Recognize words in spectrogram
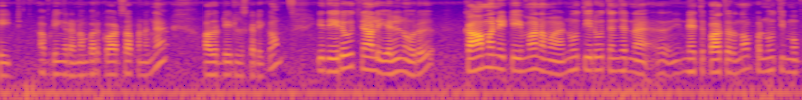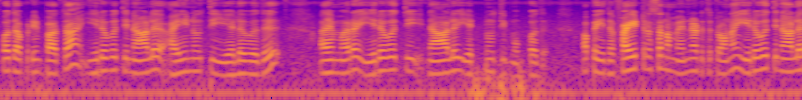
eight அப்படிங்கிற நம்பருக்கு வாட்ஸ்அப் பண்ணுங்கள் அதோட டீட்டெயில்ஸ் கிடைக்கும். இது இருபத்தி நாலு எழுநூறு. காமன் டீமாக நம்ம நூற்றி இருபத்தஞ்சு நேற்று பார்த்துருந்தோம். இப்போ நூற்றி முப்பது அப்படின்னு பார்த்தா இருபத்தி நாலு ஐநூற்றி எழுபது அதே மாதிரி இருபத்தி நாலு எட்நூற்றி முப்பது அப்போ இந்த ஃபைட்டர்ஸை நம்ம என்ன எடுத்துட்டோம்னா இருபத்தி நாலு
